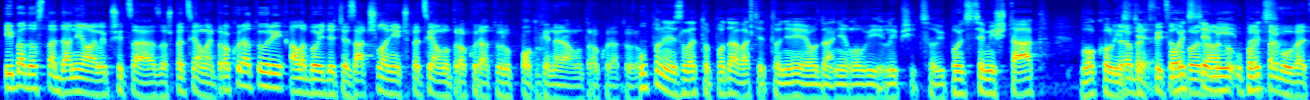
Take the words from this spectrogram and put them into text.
iba dostať Daniela Lipšica zo špeciálnej prokuratúry, alebo idete začleniť špeciálnu prokuratúru pod generálnu prokuratúru? Úplne zle to podávate, to nie je o Danielovi Lipšicovi. Povedzte mi štát v okolí... Robert Fico povedzte to mi, ako povedz, prvú vec.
